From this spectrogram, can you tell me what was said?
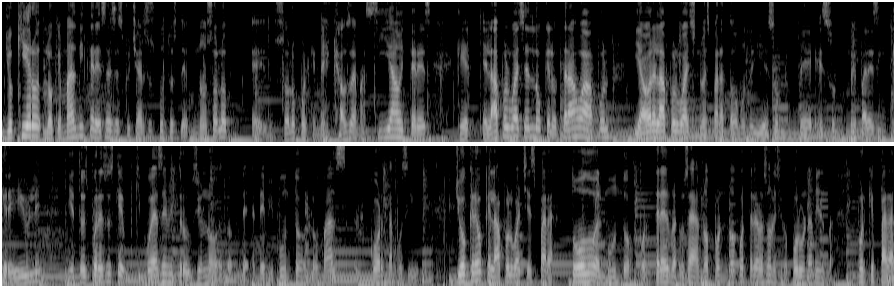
yo, quiero, lo que más me interesa es escuchar sus puntos, no solo, eh, solo porque me causa demasiado interés que el Apple Watch es lo que lo trajo a Apple y ahora el Apple Watch no es para todo el mundo y eso me, eso me parece increíble y entonces por eso es que voy a hacer mi introducción de, mi punto lo más corta posible. Yo creo que el Apple Watch es para todo el mundo por tres, o sea, no por, no por tres razones, sino por una misma, porque para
